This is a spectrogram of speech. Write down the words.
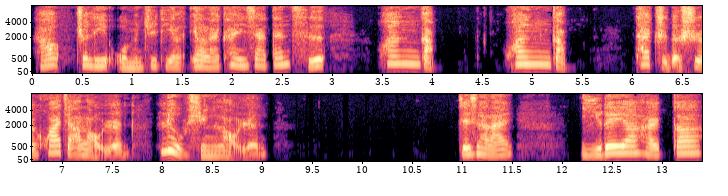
好，这里我们具体要来看一下单词“환갑”。환갑它指的是花甲老人、六旬老人。接下来，이래야할까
